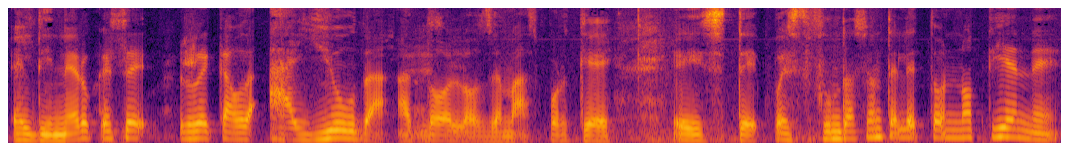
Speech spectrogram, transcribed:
el dinero que se recauda ayuda a todos los demás, porque este, pues Fundación Teletón no tiene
